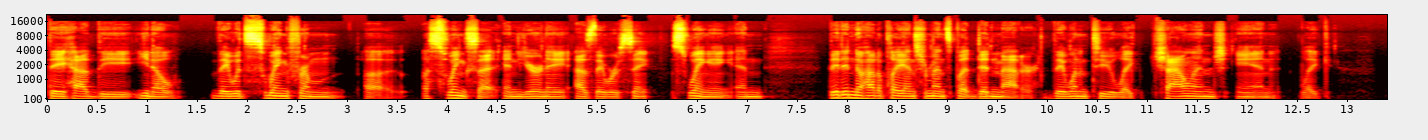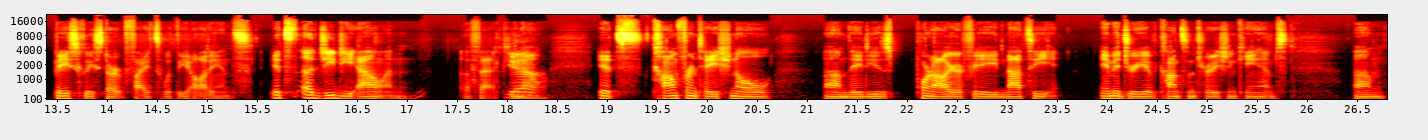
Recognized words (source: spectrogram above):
They had the, you know, they would swing from uh, a swing set and urinate as they were sing- swinging and they didn't know how to play instruments but didn't matter they wanted to like challenge and like basically start fights with the audience it's a GG Allin effect you Yeah. know? It's confrontational. Um, they'd use pornography nazi imagery of concentration camps. Um,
